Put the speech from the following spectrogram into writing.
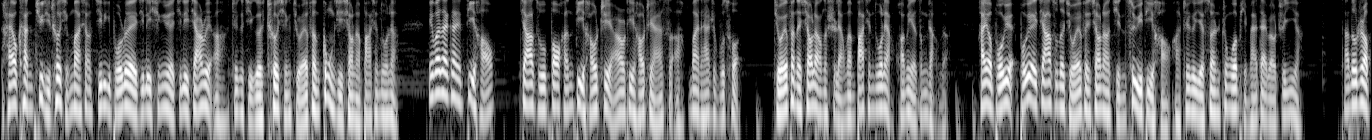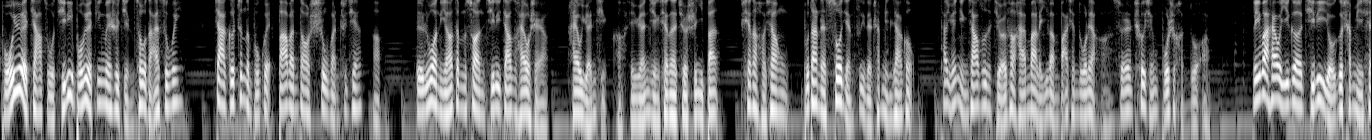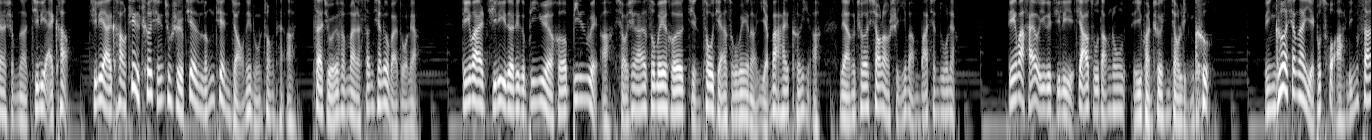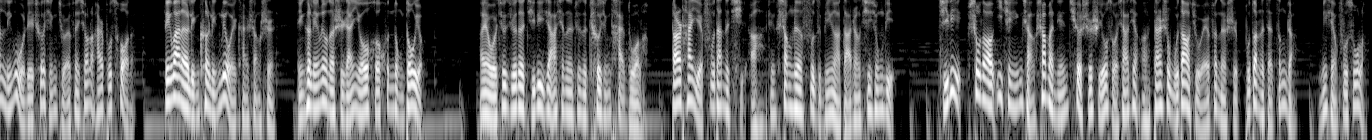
还要看具体车型嘛，像吉利博瑞、吉利星越、吉利嘉瑞啊，这个几个车型九月份共计销量八千多辆。另外再看帝豪家族，包含帝豪 GL、帝豪 GS 啊，卖的还是不错，九月份的销量呢是两万八千多辆，环比也增长的。还有博越，博越家族的九月份销量仅次于帝豪啊，这个也算中国品牌代表之一啊。大家都知道，博越家族吉利博越定位是紧凑的 SUV，价格真的不贵，八万到十五万之间啊。呃，如果你要这么算，吉利家族还有谁啊？还有远景啊。这远景现在确实一般，现在好像不断的缩减自己的产品架构。它远景家族在九月份还卖了一万八千多辆啊，虽然车型不是很多啊。另外还有一个吉利有一个产品线什么呢？吉利 icon，吉利 icon 这个车型就是见棱见角那种状态啊，在九月份卖了三千六百多辆。另外，吉利的这个缤越和缤瑞啊，小型 SUV 和紧凑级 SUV 呢，也卖还可以啊。两个车销量是一万八千多辆。另外还有一个吉利家族当中一款车型叫领克，领克现在也不错啊，零三零五这车型九月份销量还是不错的。另外呢，领克零六也开始上市，领克零六呢是燃油和混动都有。哎呀，我就觉得吉利家现在真的车型太多了，当然它也负担得起啊。这个上阵父子兵啊，打仗亲兄弟。吉利受到疫情影响，上半年确实是有所下降啊，但是五到九月份呢是不断的在增长，明显复苏了。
